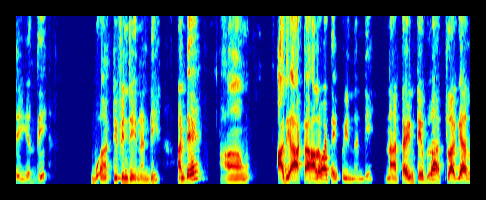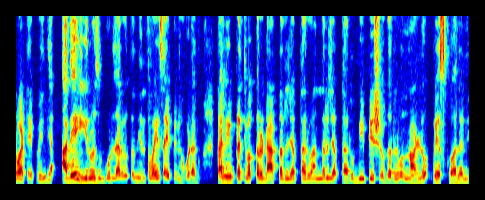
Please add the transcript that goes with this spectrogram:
చెయ్యింది టిఫిన్ చేయనండి. అంటే అది అట్ట అలవాటు అయిపోయిందండి నా టైం టేబుల్ అట్లాగే అలవాటైపోయింది. అదే ఈ రోజు కూడా జరుగుతుంది. ఇంత వయసు అయిపోయినా కూడాను. కానీ ప్రతి ఒక్కరు డాక్టర్లు చెప్తారు అందరూ చెప్తారు బీపీ షుగర్లు ఉన్నవాళ్ళు వేసుకోవాలని.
